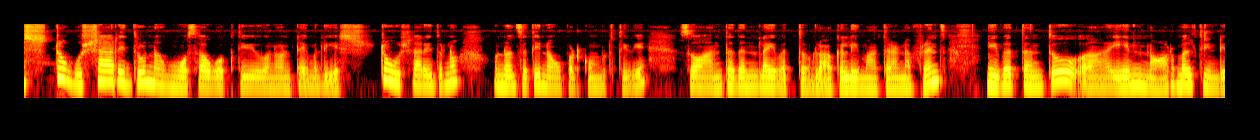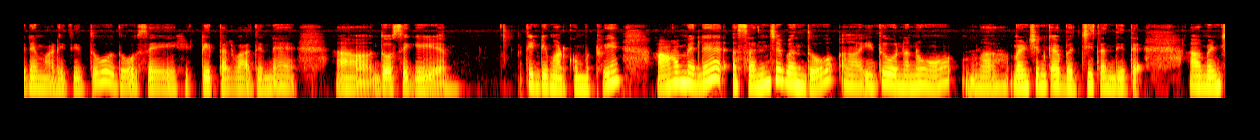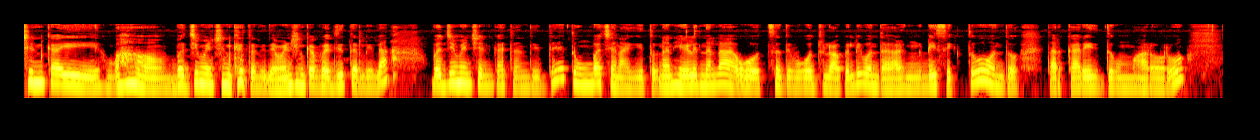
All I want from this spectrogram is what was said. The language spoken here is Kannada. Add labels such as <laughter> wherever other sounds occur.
ಎಷ್ಟು ಹುಷಾರಿದ್ರೂ ನಾವು ಮೋಸ ಹೋಗ್ತೀವಿ ಒಂದೊಂದು ಟೈಮಲ್ಲಿ ಎಷ್ಟು ಹುಷಾರಿದ್ರೂ ಒಂದೊಂದು ಸತಿ ನೋವು ಪಡ್ಕೊಂಡ್ಬಿಡ್ತೀವಿ ಸೊ ಅಂಥದ್ದನ್ನೆಲ್ಲ ಇವತ್ತು ಬ್ಲಾಗಲ್ಲಿ ಮಾತಾಡೋಣ ಫ್ರೆಂಡ್ಸ್ ಇವತ್ತಂತೂ ಏನು ನಾರ್ಮಲ್ ತಿಂಡಿನೇ ಮಾಡಿದ್ದಿದ್ದು, ದೋಸೆ ಹಿಟ್ಟಿತ್ತಲ್ವ ಅದನ್ನೇ ದೋಸೆಗೆ ತಿಂಡಿ ಮಾಡ್ಕೊಂಬಿಟ್ವಿ. ಆಮೇಲೆ ಸಂಜೆ ಬಂದು ಇದು ನಾನು ಮೆಣಸಿನ್ಕಾಯಿ ಬಜ್ಜಿ ತಂದಿದ್ದೆ. ಮೆಣಸಿನ್ಕಾಯಿ ಬಜ್ಜಿ ಮೆಣಸಿನ್ಕಾಯಿ ತಂದಿದ್ದೆ. ಮೆಣಸಿನ್ಕಾಯಿ ಬಜ್ಜಿ ತರಲಿಲ್ಲ. ಬಜ್ಜಿ ಮೆಣಸಿನ್ಕಾಯಿ ತಂದಿದ್ದೆ. ತುಂಬ ಚೆನ್ನಾಗಿತ್ತು. ನಾನು ಹೇಳಿದ್ನಲ್ಲ ಓದ್ಸೋದು ಓದ್ ವ್ಲಾಗಲ್ಲಿ ಒಂದು ಅಂಗಡಿ ಸಿಕ್ತು, ಒಂದು ತರಕಾರಿದು ಮಾರೋರು.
